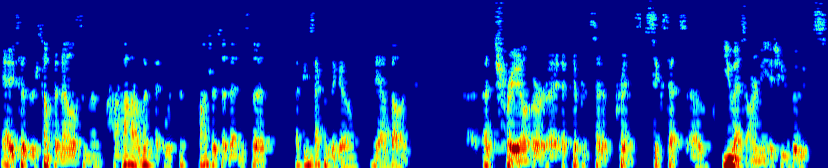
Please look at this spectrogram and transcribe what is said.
Yeah, he says there's something else, and then haha, look, that with the Poncho said that just a, a few seconds ago. Yeah, about a trail or a, a different set of prints, six sets of U.S. Army issue boots,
